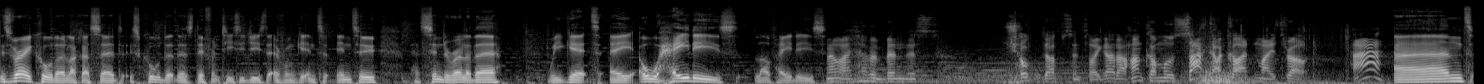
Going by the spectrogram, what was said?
It's very cool though. Like I said, it's cool that there's different TCGs that everyone get into. into. Cinderella there. We get a oh Hades. Love Hades. No, I haven't been this choked up since I got a hunk of moussaka caught in my throat. Huh? And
